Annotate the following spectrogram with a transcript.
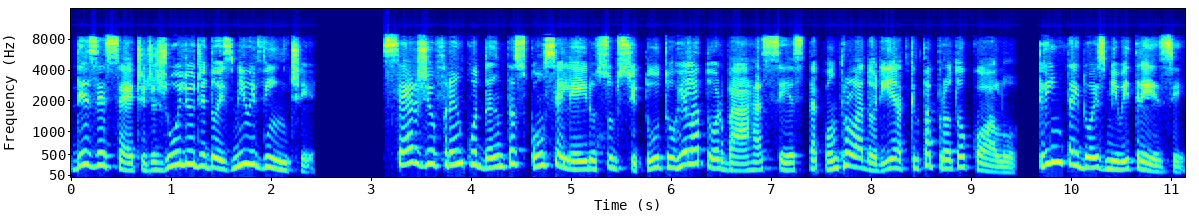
17 de julho de 2020. Sérgio Franco Dantas, Conselheiro Substituto Relator barra Sexta Controladoria CMPA Protocolo, 32.013.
